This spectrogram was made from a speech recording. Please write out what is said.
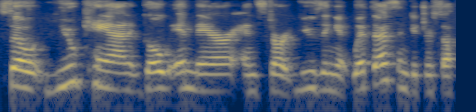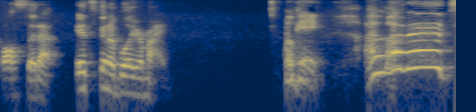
So you can go in there and start using it with us and get yourself all set up. It's going to blow your mind. Okay, I love it.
